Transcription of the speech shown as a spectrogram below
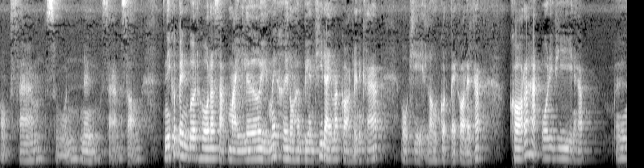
หกสามศูนย์หนึ่งสามสองนี่ก็เป็นเบอร์โทรศัพท์ใหม่เลย ไม่เคยลงทะเบียนที่ใดมาก่อนเลยนะครับ โอเค ลองกดไปก่อนเลยครับ ขอรหัส OTP นะครับเพิ่ง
